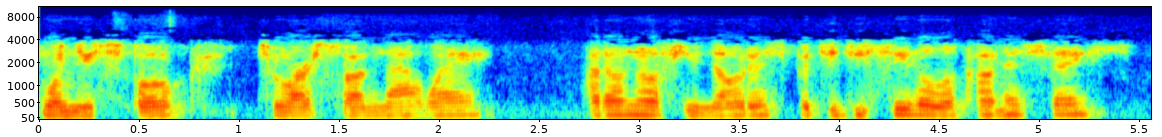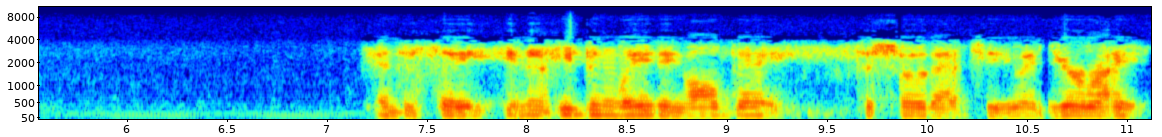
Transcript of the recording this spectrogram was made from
when you spoke to our son that way, I don't know if you noticed, but did you see the look on his face? And to say, you know, he'd been waiting all day to show that to you, and you're right.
